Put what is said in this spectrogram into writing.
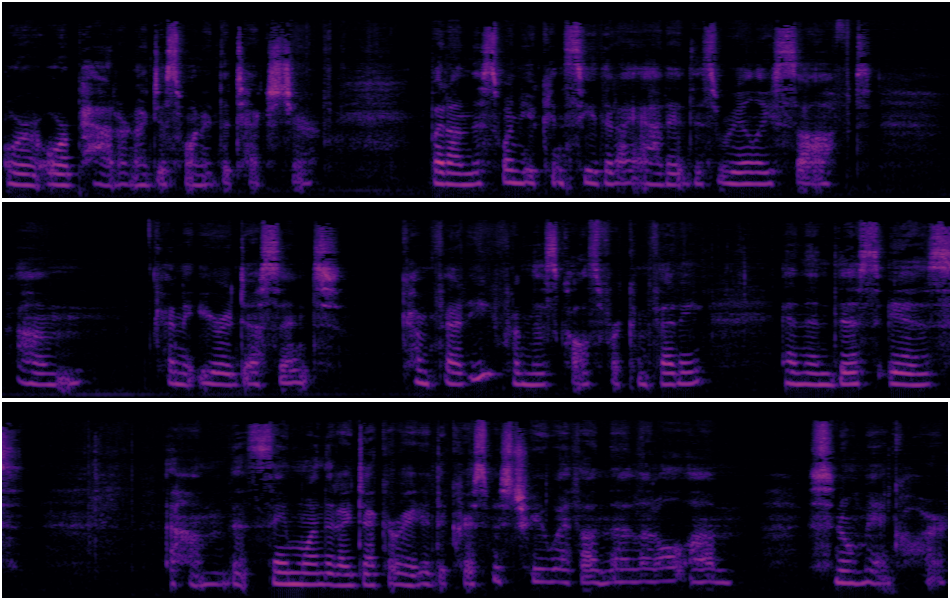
or, or pattern. I just wanted the texture. But on this one, you can see that I added this really soft, um, kind of iridescent confetti from This Calls for Confetti. And then this is um, the same one that I decorated the Christmas tree with on the little um, snowman card.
